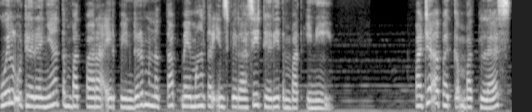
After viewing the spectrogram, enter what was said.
kuil udaranya tempat para airbender menetap memang terinspirasi dari tempat ini. Pada abad ke-14,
